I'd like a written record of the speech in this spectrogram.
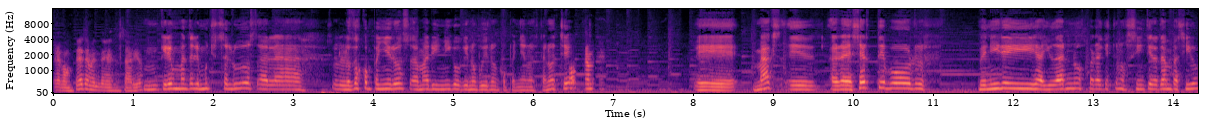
Era completamente necesario. Mm, Queremos mandarle muchos saludos a, la- a los dos compañeros, a Mario y Nico, que no pudieron acompañarnos esta noche. Eh, Max, eh, agradecerte por venir y ayudarnos para que esto no se sintiera tan vacío.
